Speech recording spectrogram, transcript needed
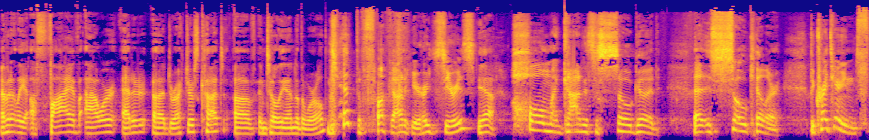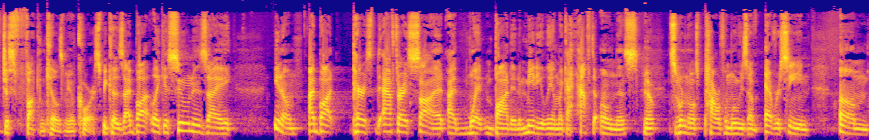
evidently a five-hour editor uh, director's cut of Until the End of the World. get the fuck out of here. Are you serious? Yeah. Oh my god, this is so good. That is so killer. The Criterion just fucking kills me, of course, because I bought like as soon as I, you know, I bought Paris after I saw it. I went and bought it immediately. I'm like, I have to own this. Yep. This is one of the most powerful movies I've ever seen. Um,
